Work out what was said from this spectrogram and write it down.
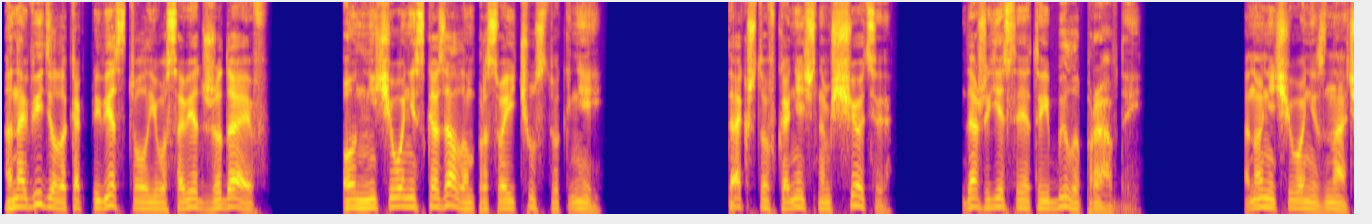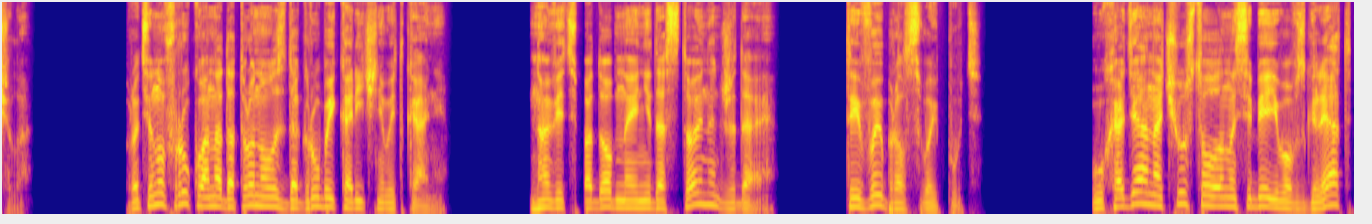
Она видела, как приветствовал его совет джедаев, он ничего не сказал им про свои чувства к ней. Так что в конечном счете, даже если это и было правдой, оно ничего не значило. Протянув руку, она дотронулась до грубой коричневой ткани. Но ведь подобное недостойно джедая. Ты выбрал свой путь. Уходя, она чувствовала на себе его взгляд,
